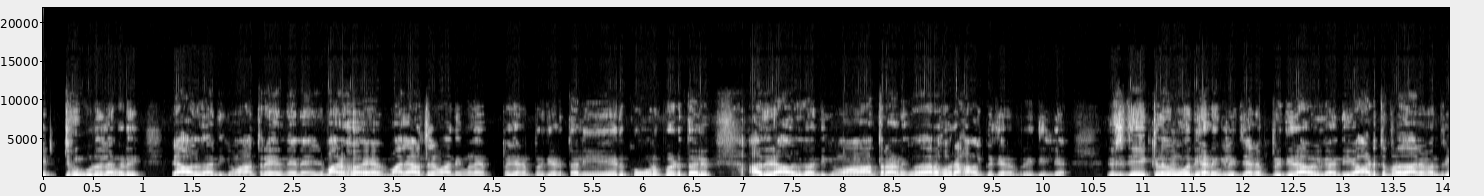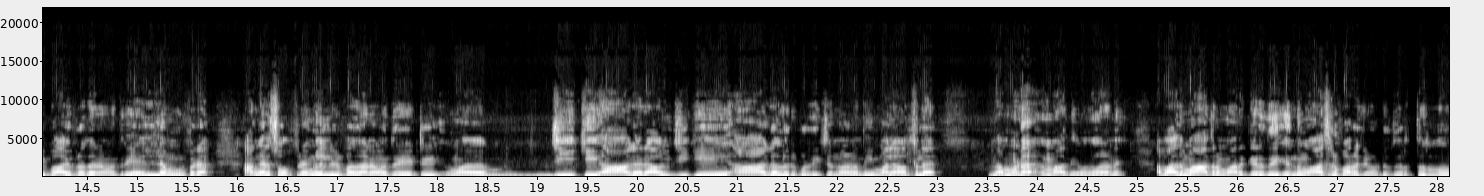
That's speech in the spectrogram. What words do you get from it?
ഏറ്റവും കൂടുതൽ അങ്ങോട്ട് രാഹുൽ ഗാന്ധിക്ക് മാത്രമേ തന്നെ മനോ മലയാളത്തിലെ മാധ്യമങ്ങൾ എപ്പോൾ ജനപ്രീതി എടുത്താലും ഏത് കോണിപ്പോൾ എടുത്താലും അത് രാഹുൽ ഗാന്ധിക്ക് മാത്രമാണ് വേറെ ഒരാൾക്ക് ജനപ്രീതി ഇല്ല. പക്ഷെ ജയിക്കുന്നത് മോദിയാണെങ്കിൽ ജനപ്രീതി രാഹുൽ ഗാന്ധി അടുത്ത പ്രധാനമന്ത്രി ഭാവി പ്രധാനമന്ത്രി എല്ലാം മൂപ്പര. അങ്ങനെ സ്വപ്നങ്ങളിൽ ഒരു പ്രധാനമന്ത്രിയായിട്ട് ജിക്ക് ആകെ രാഹുൽ ജിക്ക് ആകെ ഒരു പ്രതീക്ഷ എന്ന് പറയുന്നത് ഈ മലയാളത്തിലെ നമ്മുടെ മാധ്യമങ്ങളാണ്. അപ്പോൾ അത് മാത്രം മറക്കരുത് എന്ന് മാത്രം പറഞ്ഞുകൊണ്ട് തീർത്തുന്നു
